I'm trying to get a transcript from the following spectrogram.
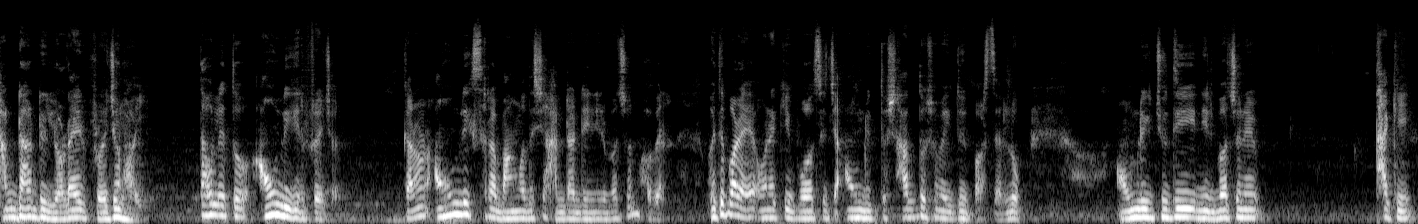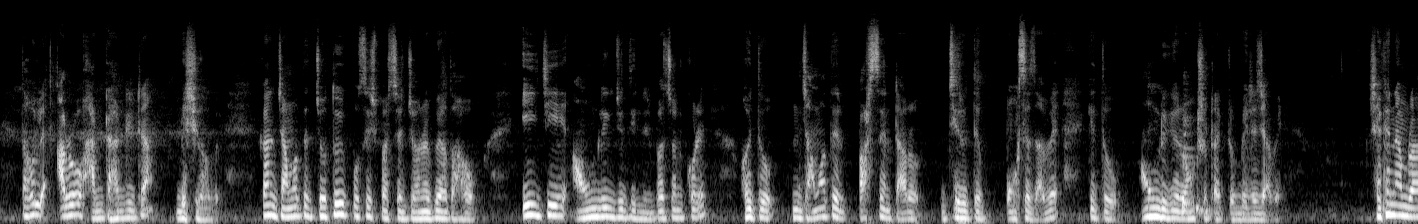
হাড্ডাহাড্ডি লড়াইয়ের প্রয়োজন হয়, তাহলে তো আওয়ামী লীগের প্রয়োজন। কারণ আওয়ামী লীগ ছাড়া বাংলাদেশে হাড্ডাহাড্ডি নির্বাচন হবে না। হতে পারে অনেকেই বলেছে যে আওয়ামী লীগ তো সাত দশমিক দুই পার্সেন্ট লোক। আওয়ামী লীগ যদি নির্বাচনে থাকে, তাহলে আরও হাড্ডাহাড্ডিটা বেশি হবে। কারণ জামাতের যতই পঁচিশ পার্সেন্ট জনপ্রিয়তা হোক, এই যে আওয়ামী লীগ যদি নির্বাচন করে, হয়তো জামাতের পার্সেন্ট আরও জিরোতে পৌঁছে যাবে, কিন্তু আওয়ামী লীগের অংশটা একটু বেড়ে যাবে। সেখানে আমরা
